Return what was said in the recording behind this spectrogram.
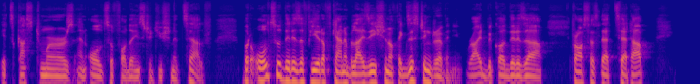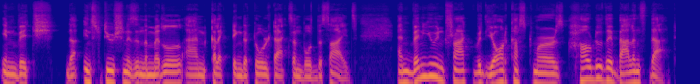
its customers and also for the institution itself. But also, there is a fear of cannibalization of existing revenue, right? Because there is a process that's set up in which the institution is in the middle and collecting the toll tax on both the sides. And when you interact with your customers, how do they balance that?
